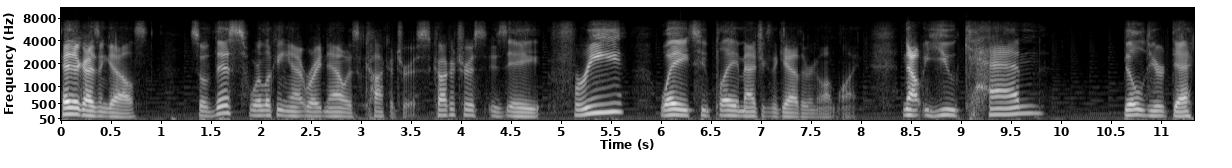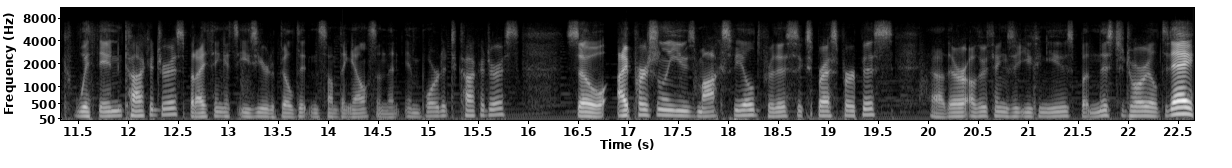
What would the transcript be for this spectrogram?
Hey there, guys and gals. So this we're looking at right now is Cockatrice. Cockatrice is a free way to play Magic the Gathering online. Now, you can build your deck within Cockatrice, but I think it's easier to build it in something else and then import it to Cockatrice. So I personally use Moxfield for this express purpose. Uh, there are other things that you can use, but in this tutorial today,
